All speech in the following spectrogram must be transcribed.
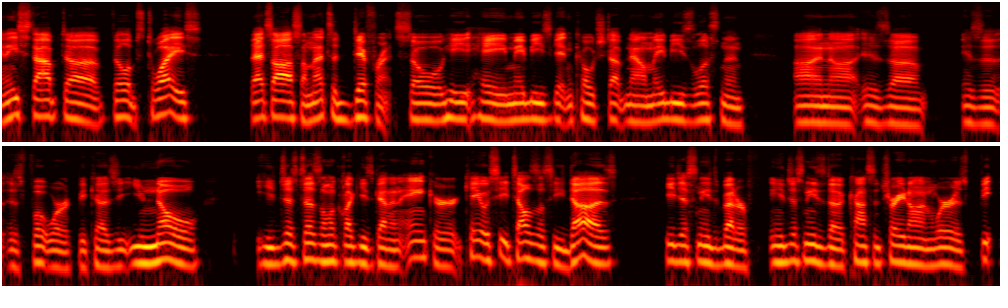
and he stopped uh Phillips twice that's awesome. That's a difference. So he hey maybe he's getting coached up now. Maybe he's listening on uh his uh his uh, his footwork because you know he just doesn't look like he's got an anchor KOC tells us he does he just needs better he just needs to concentrate on where his feet,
